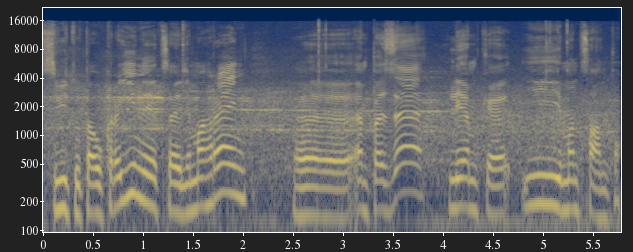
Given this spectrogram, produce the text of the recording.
світу та України. Це Лімагрейн, е, МПЗ, Лємке і Монсанто.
